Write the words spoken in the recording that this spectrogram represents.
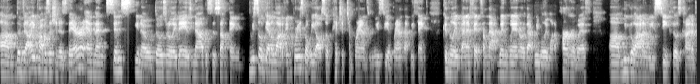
um, the value proposition is there. And then since you know those early days, now this is something we still get a lot of inquiries, but we also pitch it to brands when we see a brand that we think could really benefit from that win-win or that we really want to partner with um, we go out and we seek those kind of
